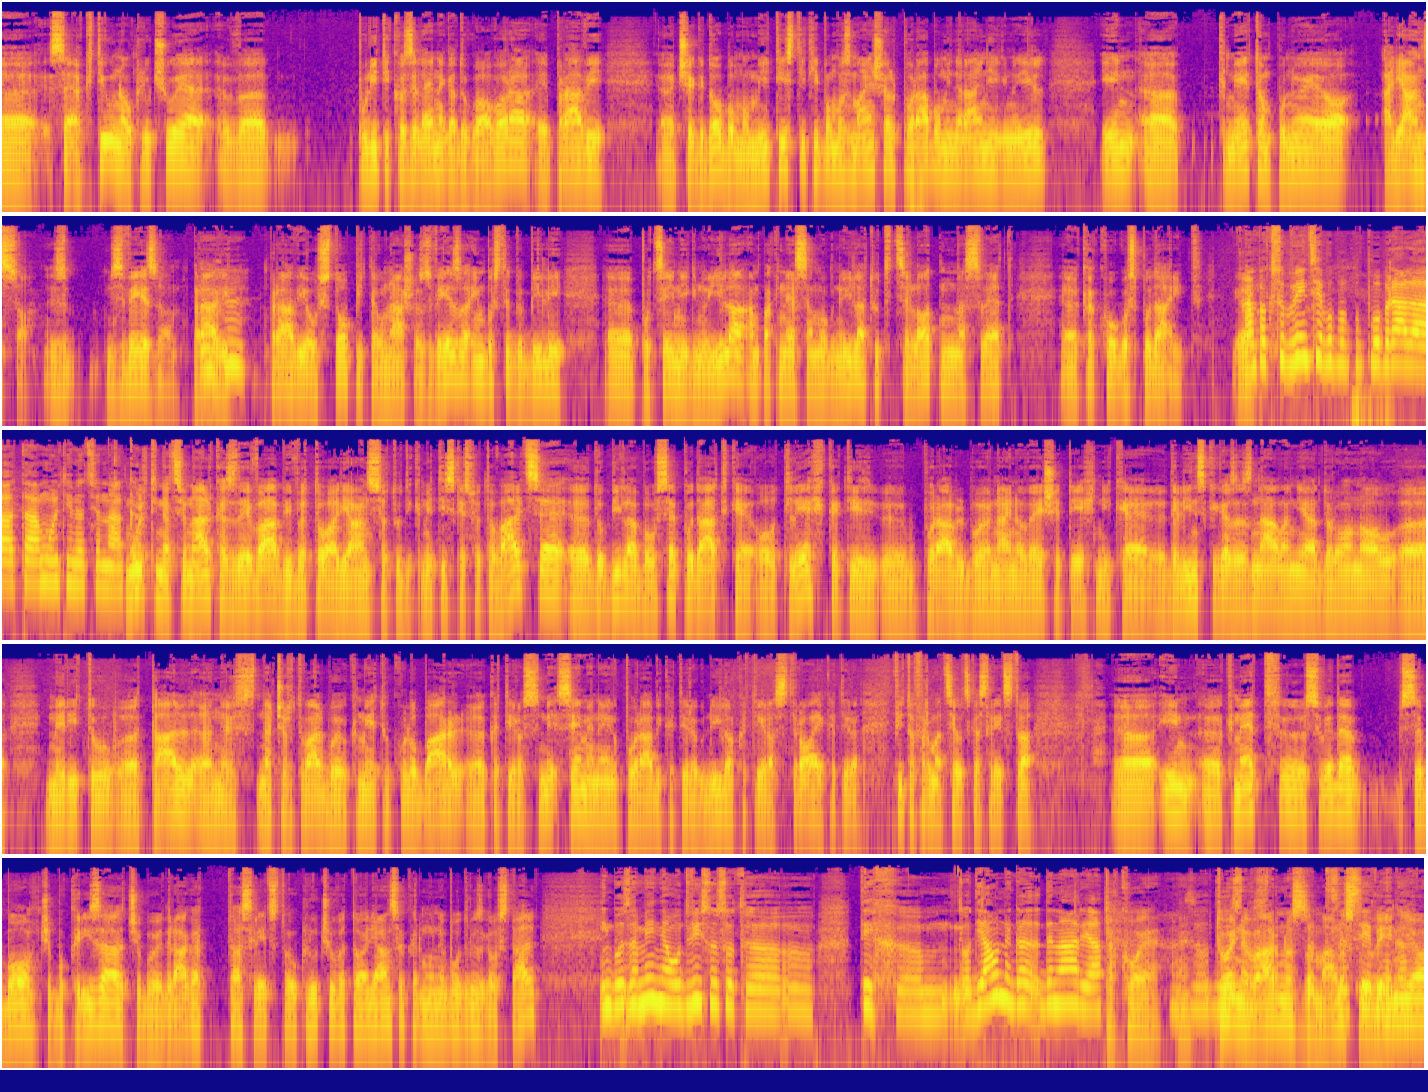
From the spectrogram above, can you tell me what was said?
se aktivno vključuje v politiko zelenega dogovora, pravi, če kdo bomo mi tisti, ki bomo zmanjšali porabo mineralnih gnojil in kmetom ponujejo alijanso, zvezo, pravi, uh mhm. -huh. Pravijo, vstopite v našo zvezo in boste dobili eh, poceni gnojila, ampak ne samo gnojila, tudi celoten nasvet, eh, kako gospodariti. Ja. Ampak subvencije bo pobrala ta multinacionalka. Multinacionalka zdaj vabi v to alijanso tudi kmetijske svetovalce, eh, dobila bo vse podatke o tleh, kajti eh, uporabljali bojo najnovejše tehnike eh, daljinskega zaznavanja dronov, meritu tal, načrtvali bojo kmetu kolobar, katero semene uporabi, katero gnilo, katera stroje, katera fitofarmacevtska sredstva. Eh, in eh, kmet eh, seveda se bo, če bo kriza, če bojo draga ta sredstva, vključil v to alijanso, ker mu ne bo drugega ostal. In bo zamenjal odvisnost od, teh, od javnega denarja. Tako je. To je nevarnost za malo Slovenijo,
